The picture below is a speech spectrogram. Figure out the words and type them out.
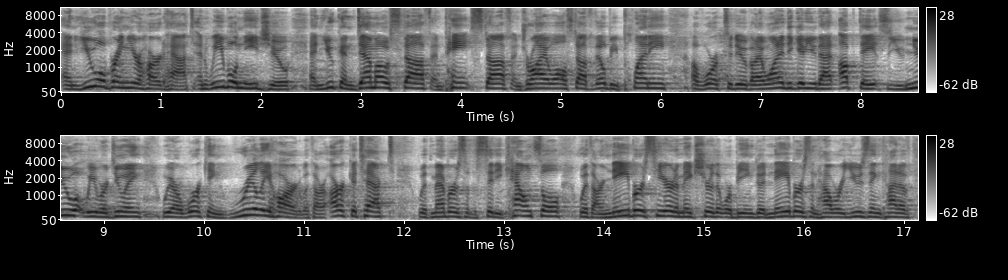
and you will bring your hard hat, and we will need you, and you can demo stuff and paint stuff and drywall stuff. There'll be plenty of work to do, but I wanted to give you that update so you knew what we were doing. We are working really hard with our architect, with members of the city council, with our neighbors here to make sure that we're being good neighbors and how we're using kind of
